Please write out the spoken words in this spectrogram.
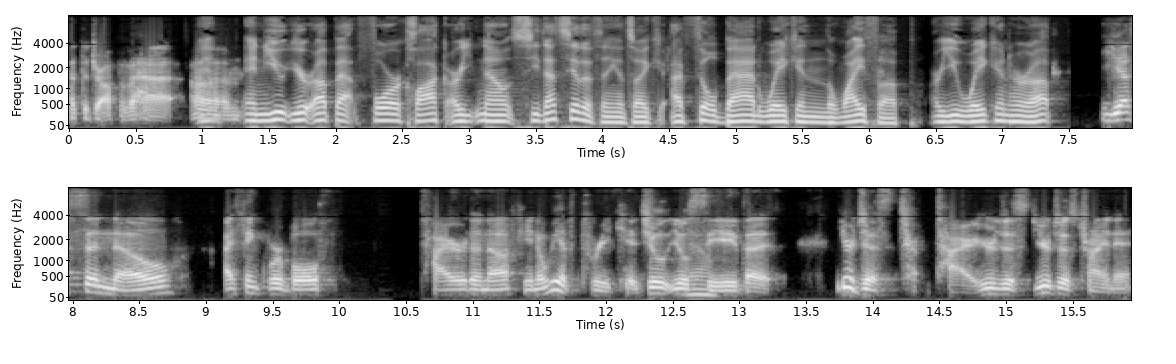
at the drop of a hat. Um, and, and, you you're up at four o'clock. Are you now? See, that's the other thing. It's like I feel bad waking the wife up. Are you waking her up? Yes and no. I think we're both tired enough. You know, we have three kids. You'll you'll yeah. see that you're just t- tired. You're just you're just trying to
